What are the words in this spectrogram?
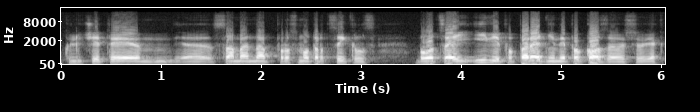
включити е, саме на просмотр Cycles, бо цей Іві попередній не показує ось як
